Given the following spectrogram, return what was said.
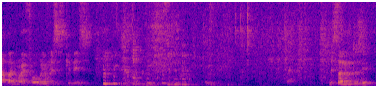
aber im Euphorium ist es gewiss. ist da ein Unterschied?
